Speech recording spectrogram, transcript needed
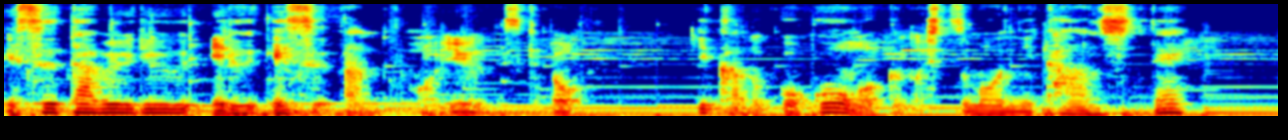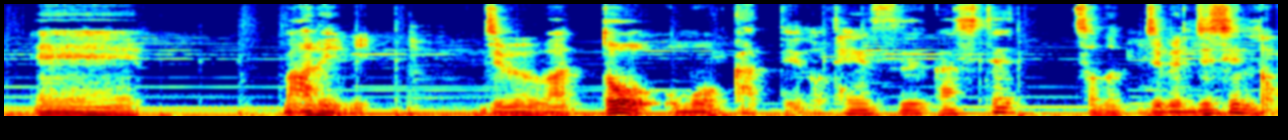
SWLS なんても言うんですけど、以下の5項目の質問に関して、えー、まあ、ある意味、自分はどう思うかっていうのを点数化して、その自分自身の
